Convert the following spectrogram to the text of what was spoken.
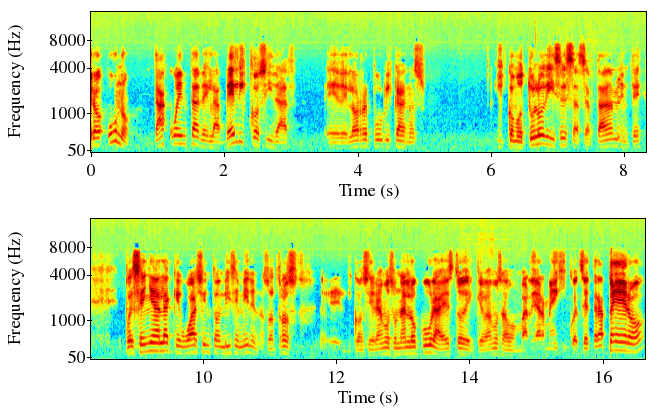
pero uno da cuenta de la belicosidad eh, de los republicanos y como tú lo dices acertadamente, pues señala que Washington dice, miren, nosotros eh, consideramos una locura esto de que vamos a bombardear México, etcétera, pero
